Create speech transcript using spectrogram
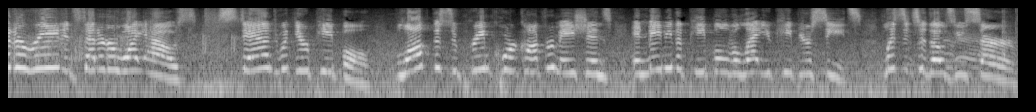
Senator Reed and Senator Whitehouse, stand with your people. Block the Supreme Court confirmations, and maybe the people will let you keep your seats. Listen to those you serve.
